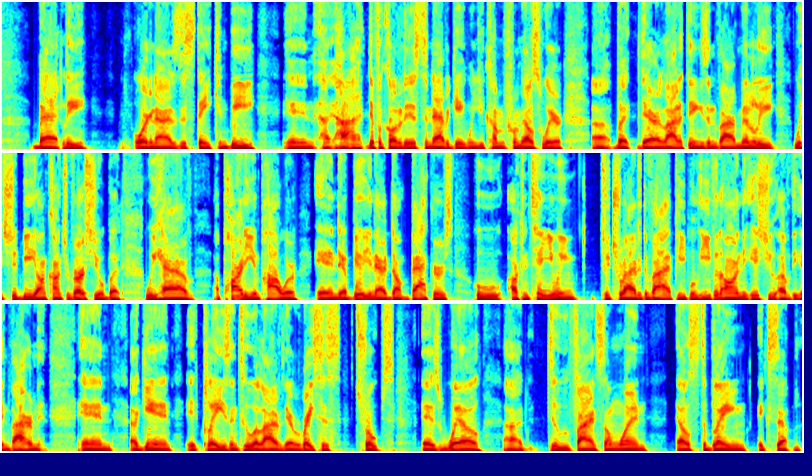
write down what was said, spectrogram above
badly organized the state can be and how, how difficult it is to navigate when you come from elsewhere. Uh, but there are a lot of things environmentally which should be uncontroversial, but we have a party in power and their billionaire dump backers who are continuing to try to divide people even on the issue of the environment. And again, it plays into a lot of their racist tropes as well uh, to find someone else to blame except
